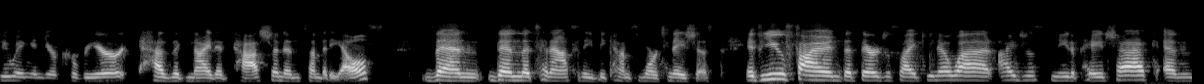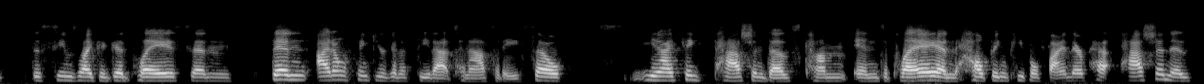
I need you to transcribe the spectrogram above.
doing in your career has ignited passion in somebody else, then then the tenacity becomes more tenacious. If you find that they're just like, you know what, I just need a paycheck and this seems like a good place and then I don't think you're going to see that tenacity. So you know, I think passion does come into play and helping people find their pa- passion is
